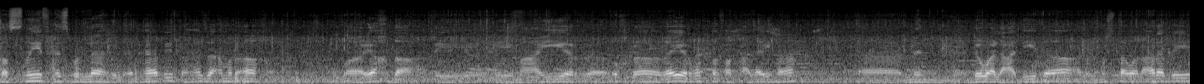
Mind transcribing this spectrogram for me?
تصنيف حزب الله بالإرهابي فهذا أمر آخر ويخضع لمعايير أخرى غير متفق عليها آه، من دول عديدة على المستوى العربي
